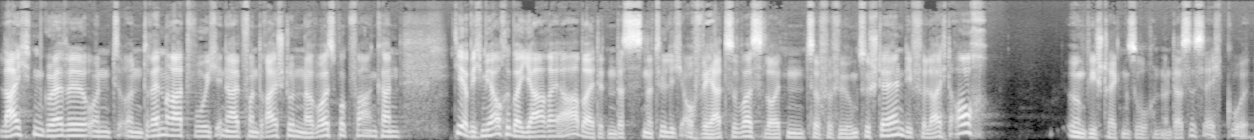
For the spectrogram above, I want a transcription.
leichten Gravel und, und Rennrad, wo ich innerhalb von drei Stunden nach Wolfsburg fahren kann. Die habe ich mir auch über Jahre erarbeitet. Und das ist natürlich auch wert, sowas Leuten zur Verfügung zu stellen, die vielleicht auch irgendwie Strecken suchen. Und das ist echt cool.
